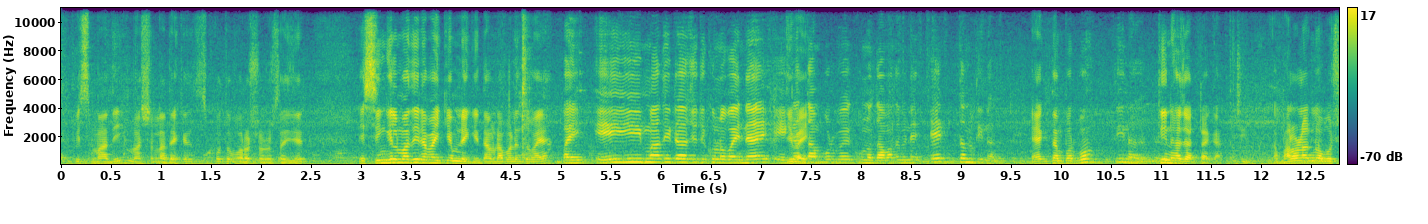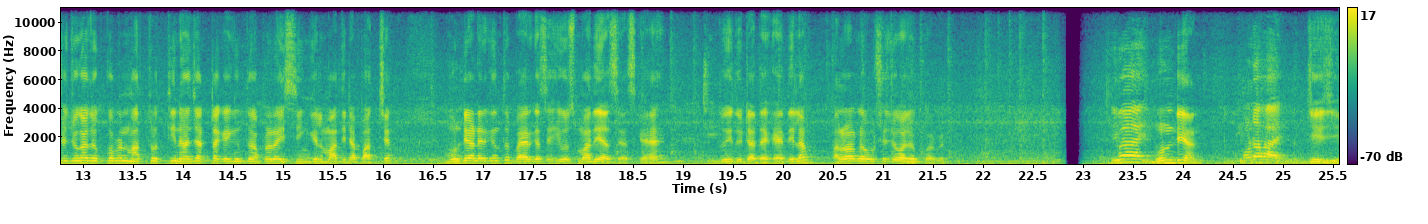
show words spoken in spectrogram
এক পিস মাদি মাশাল্লাহ দেখেন কত বড় সরো সাইজের এই সিঙ্গেল মাদিটা ভাই কেমনে কি দামটা বলেন তো ভাইয়া? ভাই এই মাদিটা যদি কোনো ভাই নেয় এইটার দাম পড়বে কোনো দাম দামি নেই একদম তিন হাজার একদম পড়ব? তিন হাজার টাকা। ভালো লাগলে অবশ্যই যোগাযোগ করবেন মাত্র তিন হাজার টাকায় কিন্তু আপনারা এই সিঙ্গেল মাদিটা পাচ্ছেন। মুন্ডিয়ানের কিন্তু বাইরের কাছে হিউজ মাদি আছে আজকে হ্যাঁ। দুই দুইটা দেখাই দিলাম। ভালো লাগলে অবশ্যই যোগাযোগ করবেন। ভাই। মুন্ডিয়ান। মনে হয় জি জি।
